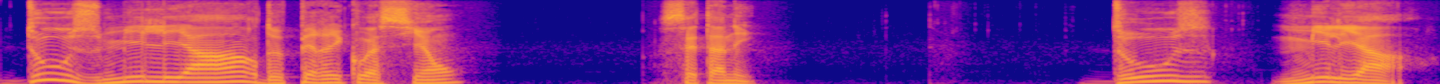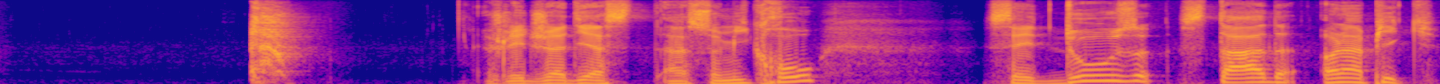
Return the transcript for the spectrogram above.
12 milliards de péréquations cette année. 12 milliards. Je l'ai déjà dit à, ce micro, c'est 12 stades olympiques.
